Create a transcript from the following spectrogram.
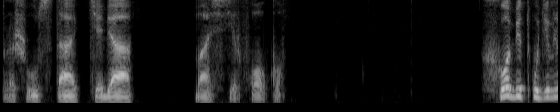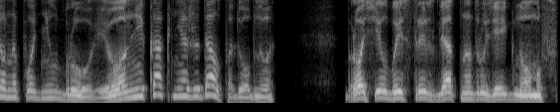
прошу стать тебя, мастер Фолку. Хоббит удивленно поднял брови, он никак не ожидал подобного бросил быстрый взгляд на друзей гномов.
